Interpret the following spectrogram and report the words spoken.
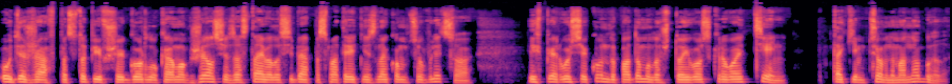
Удержав подступивший горлу комок желчи, заставила себя посмотреть незнакомцу в лицо, и в первую секунду подумала, что его скрывает тень, таким темным оно было.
